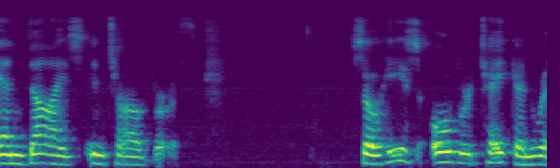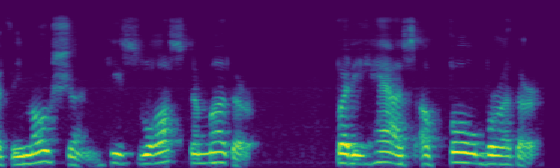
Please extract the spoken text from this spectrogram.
and dies in childbirth. So he's overtaken with emotion. He's lost a mother, but he has a full brother.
